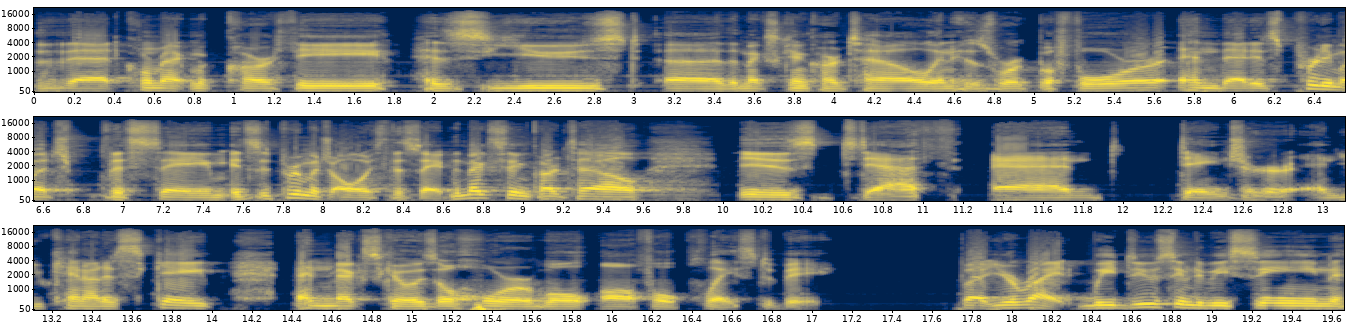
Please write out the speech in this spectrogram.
that Cormac McCarthy has used uh, the Mexican cartel in his work before, and that it's pretty much the same. It's pretty much always the same. The Mexican cartel is death and danger, and you cannot escape, and Mexico is a horrible, awful place to be. But you're right. We do seem to be seeing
